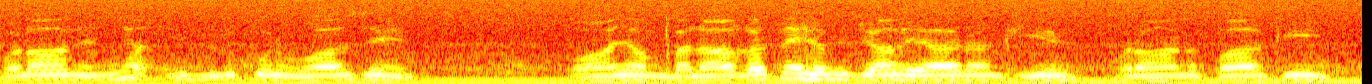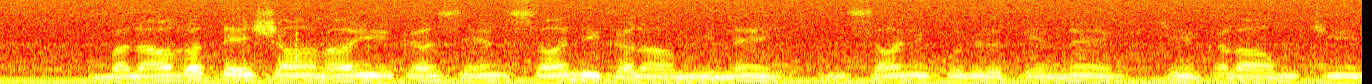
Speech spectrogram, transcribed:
فلان نہیں بالکل واضح وآیا بلاغت ہم جاہی آرہاں کی قرآن پاکی بلاغت شان آئی کہ انسانی کلامی نہیں، انسانی قدرتی نہیں چین کلام چین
